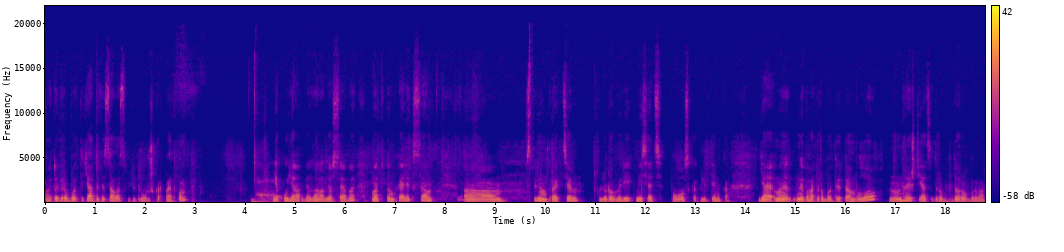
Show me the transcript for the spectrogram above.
готові роботи. Я дов'язала свою другу шкарпетку, яку я в'язала для себе методом Хелікса в спільному проєкті Кольоровий рік, місяць, полоска, клітинка. Я, у мене небагато роботи там було, ну нарешті я це доробила.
